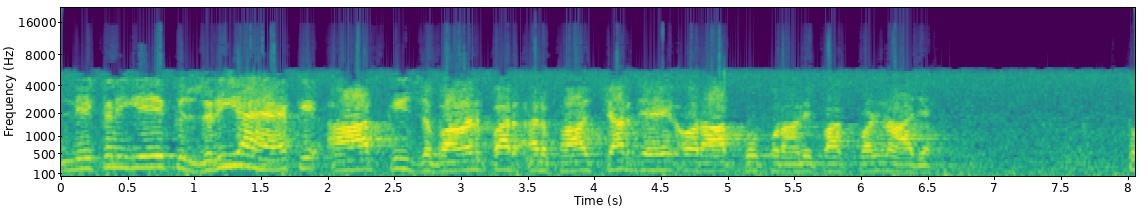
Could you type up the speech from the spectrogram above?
लेकिन ये एक ज़रिया है कि आपकी जबान पर अल्फाज चढ़ जाए और आपको कुरान पाक पढ़ना आ जाए। तो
